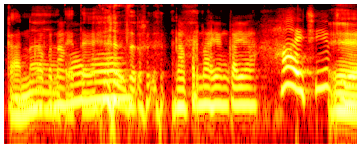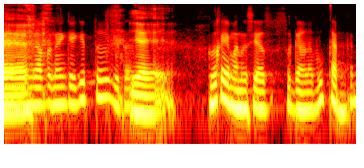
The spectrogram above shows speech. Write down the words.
karena Nggak pernah tete ngomong. Nggak pernah yang kayak, Hai Chips, Iya. ya, nggak pernah yang kayak gitu gitu. iya iya iya Gue kayak manusia segala bukan kan.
